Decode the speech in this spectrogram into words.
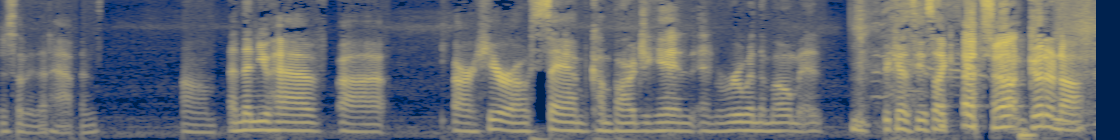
just something that happens. Um, and then you have uh, our hero Sam come barging in and ruin the moment because he's like, "It's not good enough.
